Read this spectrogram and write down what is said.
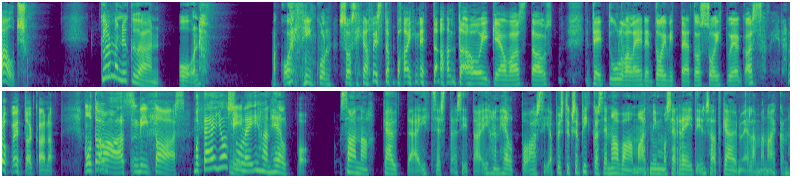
Ouch. Kyllä mä nykyään oon. Mä koen niin kuin sosiaalista painetta antaa oikea vastaus. Teit Tulva-lehden toimittaja tuossa soihtujen kanssa meidän oven takana. Mutta on- Taas. Niin taas. Mutta tämä ei ole Niin. sulle ihan helppo sana käyttää itsestäsi tai ihan helppo asia. Pystyykö se pikkasen avaamaan, että millaisen reitin sä oot käynyt elämän aikana?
